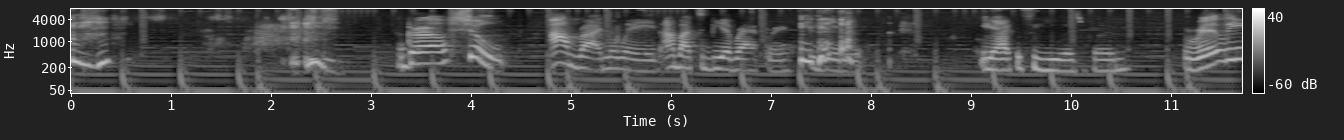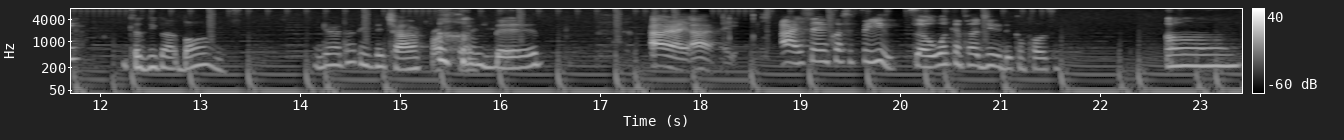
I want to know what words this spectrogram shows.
girl, shoot. I'm riding the wave. I'm about to be a rapper. Yeah, I can see you as one Really? because you got bars. Girl, don't even try. I'm dead. All right, all right. All right, same question for you. So, what compelled you to do composing? Um,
